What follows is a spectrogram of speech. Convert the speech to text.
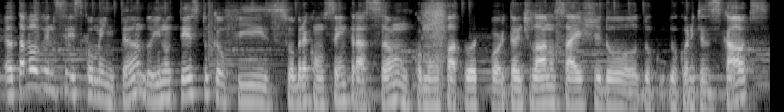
eu tava ouvindo vocês comentando e no texto que eu fiz sobre a concentração como um fator importante lá no site do, do, do Corinthians Scouts,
